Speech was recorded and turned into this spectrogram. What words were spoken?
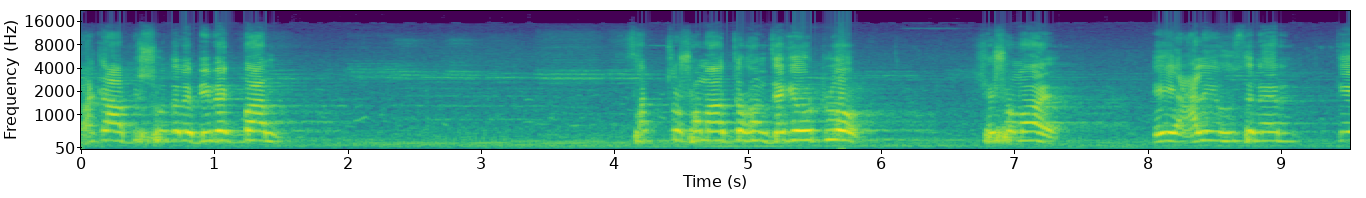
ঢাকা বিশ্ববিদ্যালয়ে বিবেকবান ছাত্র সমাজ যখন জেগে উঠল, সে সময় এই আলী হোসেনের কে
